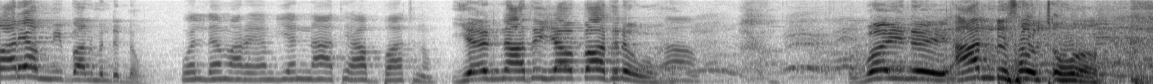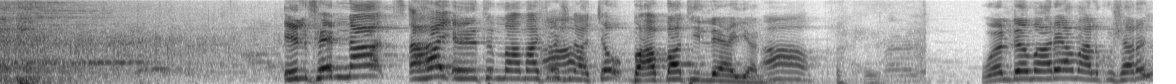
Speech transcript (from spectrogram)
ማርያም የሚባል ምንድን ነው? ወልደ ማርያም የእናቴ አባት ነው የእናትሽ አባት ነው። ወይኔ አንድ ሰው ጮሆ ኢልፌና ፀሐይ እህትማማቾች ናቸው። በአባት ይለያያል። ወልደ ማርያም አልኩሽ አይደል?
